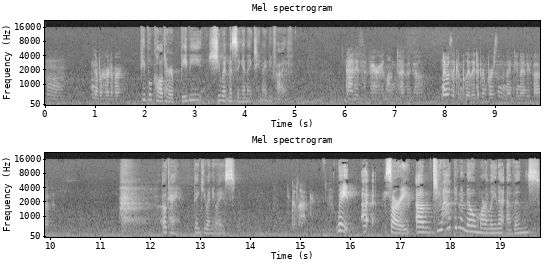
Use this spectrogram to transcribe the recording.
Hmm. Never heard of her. People called her BB. She went missing in 1995. That is a very long time ago. I was a completely different person in 1995. Okay, thank you, anyways. Good luck. Wait, uh, sorry. Um, do you happen to know Marlena Evans?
